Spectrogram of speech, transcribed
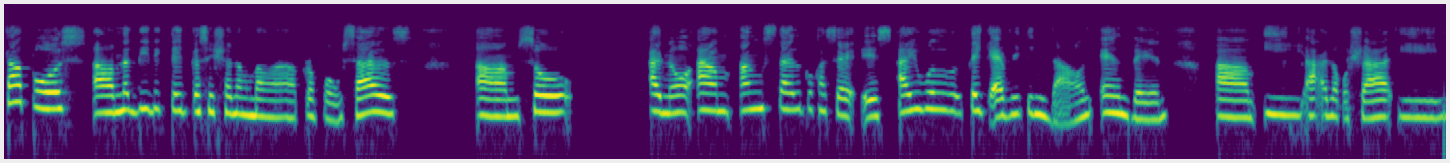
Tapos, um, nagdi-dictate kasi siya ng mga proposals. Um, so, ano, um, ang style ko kasi is I will take everything down and then um, i, ano ko siya, i,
